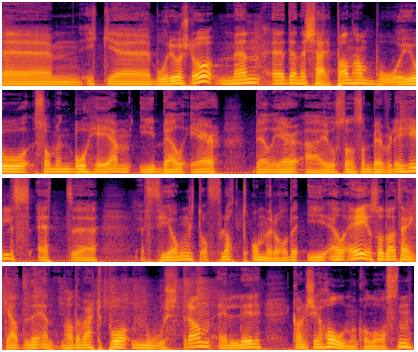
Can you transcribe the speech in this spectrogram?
ikke bor i Oslo. Men eh, denne sherpaen han bor jo som en bohem i Bel Air. Bel Air er jo sånn som Beverly Hills, et eh, fjongt og flott område i LA. Så da tenker jeg at det enten hadde vært på Nordstrand eller kanskje i Holmenkollåsen.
